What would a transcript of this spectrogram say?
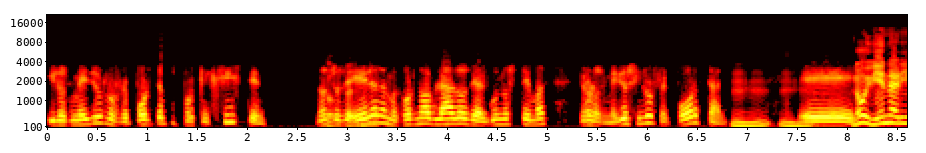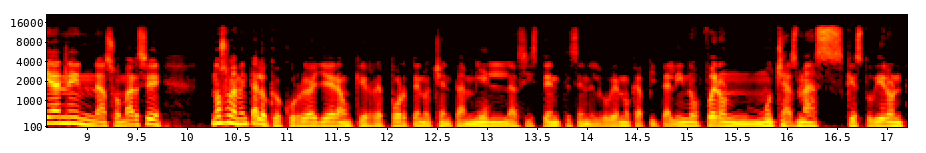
y los medios los reportan pues, porque existen. ¿no? Entonces, él a lo mejor no ha hablado de algunos temas, pero los medios sí los reportan. Eh, no, y bien harían en asomarse no solamente a lo que ocurrió ayer, aunque reporten 80 mil asistentes en el gobierno capitalino, fueron muchas más que estuvieron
